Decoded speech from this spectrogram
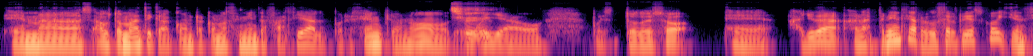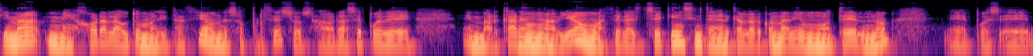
eh, más automática con reconocimiento facial, por ejemplo, ¿no? de huella, o pues todo eso eh, ayuda a la experiencia, reduce el riesgo y encima mejora la automatización de esos procesos. Ahora se puede embarcar en un avión o hacer el check-in sin tener que hablar con nadie en un hotel, ¿no? Eh, pues eh,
